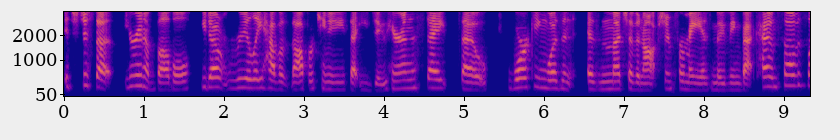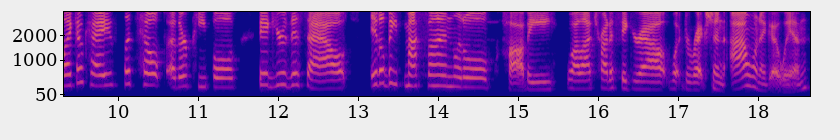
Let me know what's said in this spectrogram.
it's just a you're in a bubble. You don't really have a, the opportunities that you do here in the states. So working wasn't as much of an option for me as moving back home. So I was like, okay, let's help other people figure this out. It'll be my fun little hobby while I try to figure out what direction I want to go in.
